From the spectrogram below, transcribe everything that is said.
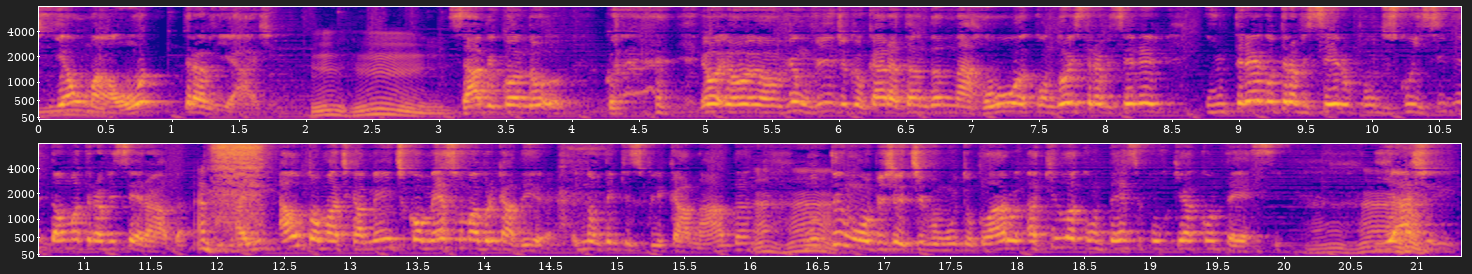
que é uma outra viagem. Uhum. Sabe quando. Eu, eu, eu vi um vídeo que o cara tá andando na rua com dois travesseiros, ele entrega o travesseiro para um desconhecido e dá uma travesseirada. Aí automaticamente começa uma brincadeira. Ele não tem que explicar nada, Aham. não tem um objetivo muito claro, aquilo acontece porque acontece. Aham. E acho.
